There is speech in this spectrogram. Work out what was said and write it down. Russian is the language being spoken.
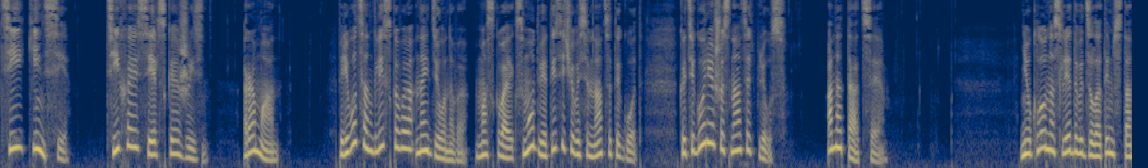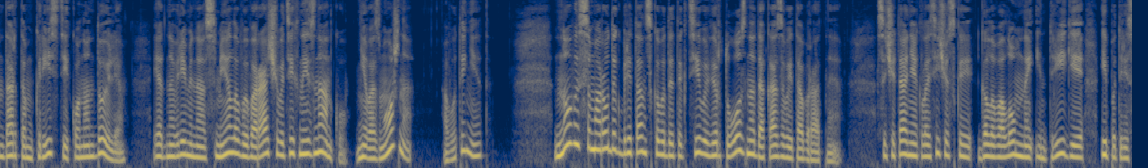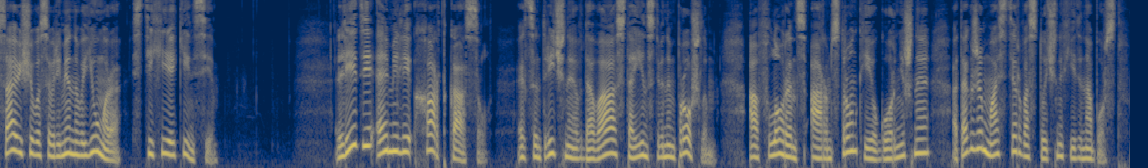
Ти Кинси. Тихая сельская жизнь. Роман. Перевод с английского Найденова. Москва, Эксмо, 2018 год. Категория 16+. Аннотация. Неуклонно следовать золотым стандартам Кристи и Конан Дойля и одновременно смело выворачивать их наизнанку. Невозможно? А вот и нет. Новый самородок британского детектива виртуозно доказывает обратное. Сочетание классической головоломной интриги и потрясающего современного юмора «Стихия Кинси». Леди Эмили Харткасл, эксцентричная вдова с таинственным прошлым, а Флоренс Армстронг — ее горничная, а также мастер восточных единоборств.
